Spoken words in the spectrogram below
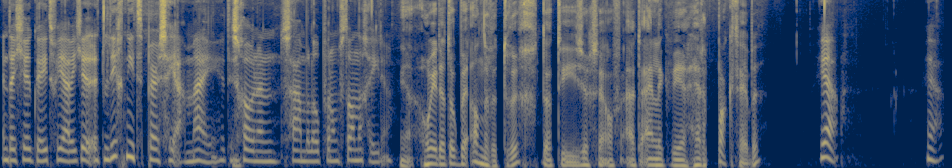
En dat je ook weet van ja, weet je, het ligt niet per se aan mij. Het is gewoon een samenloop van omstandigheden. Ja, hoor je dat ook bij anderen terug? Dat die zichzelf uiteindelijk weer herpakt hebben? Ja. Ja.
